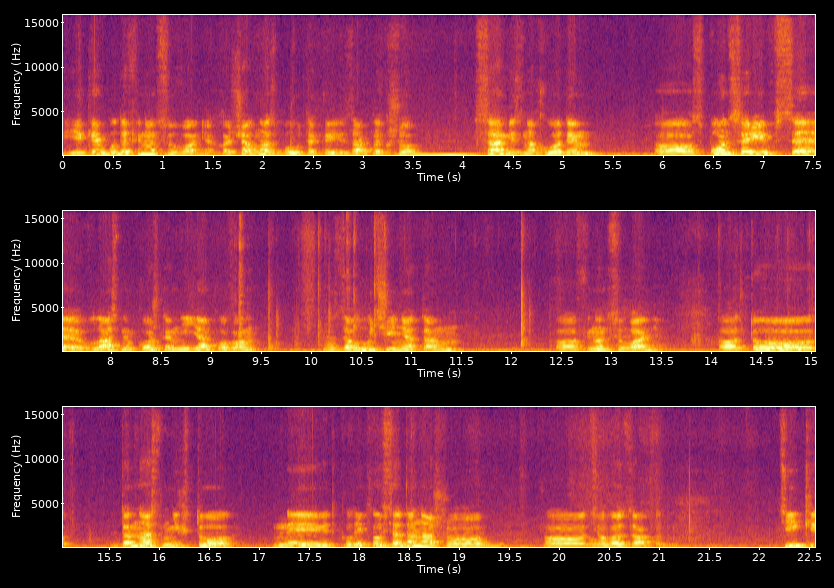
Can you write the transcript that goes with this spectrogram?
Яке буде фінансування? Хоча в нас був такий заклик, що самі знаходимо спонсорів, все власним коштом, ніякого залучення там фінансування. То до нас ніхто не відкликнувся до нашого цього заходу. Тільки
